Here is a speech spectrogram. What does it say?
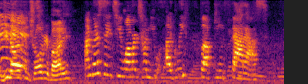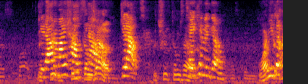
Do you not have sick. control of your body? I'm gonna say it to you one more time, you ugly fucking fat ass. The Get out truth- of my truth house comes now. out. Get out. The truth comes out. Take him and go. Why are Get you the fuck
